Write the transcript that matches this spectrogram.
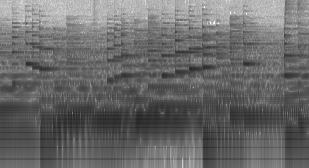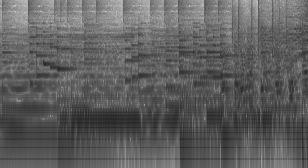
Thank you.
